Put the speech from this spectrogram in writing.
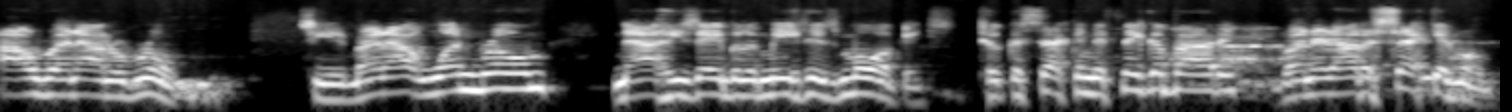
I'll rent out a room. So he rent out one room, now he's able to meet his mortgage. Took a second to think about it, rented out a second room.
